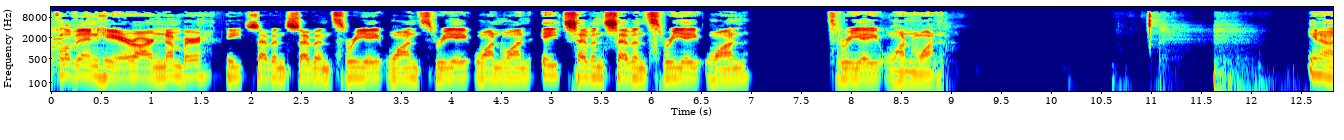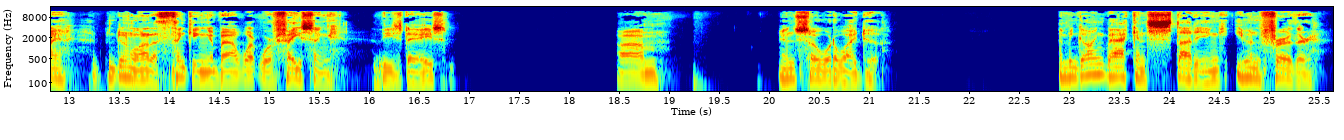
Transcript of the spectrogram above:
Mark Levin here. Our number, 877-381-3811, 877-381-3811. You know, I've been doing a lot of thinking about what we're facing these days. Um, and so what do I do? I've been going back and studying even further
